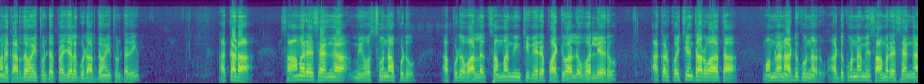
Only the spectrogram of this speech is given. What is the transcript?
మనకు అర్థమవుతుంటుంది ప్రజలకు కూడా అర్థమవుతుంటుంది అక్కడ సామరస్యంగా మేము వస్తున్నప్పుడు అప్పుడు వాళ్ళకు సంబంధించి వేరే పార్టీ వాళ్ళు ఎవ్వరు లేరు. అక్కడికి వచ్చిన తర్వాత మమ్మల్ని అడ్డుకున్నారు. అడ్డుకున్న మేము సామరస్యంగా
